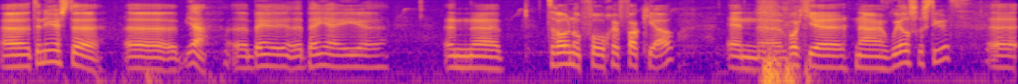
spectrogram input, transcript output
Eh, ten eerste, eh, ja, ben, ben jij eh, een eh, troonopvolger, fuck jou. En eh, word je naar Wales gestuurd. Eh,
